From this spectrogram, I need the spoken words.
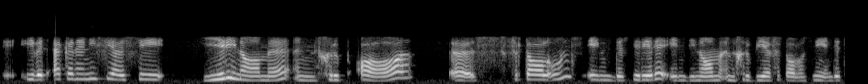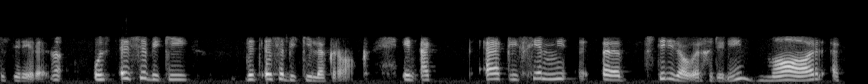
jy weet ek kan nou nie vir jou sê hierdie name in groep A is vertaal ons en dis die rede en die name in groep B vertaal ons nie en dit is die rede. Nou, ons is 'n bietjie dit is 'n bietjie lukraak. En ek ek het geen 'n uh, eh, studie daaroor gedoen nie, maar ek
